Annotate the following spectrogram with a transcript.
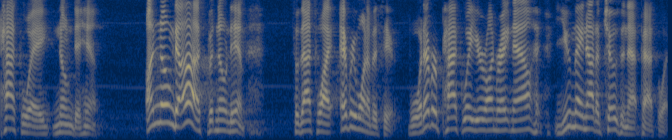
pathway known to Him. Unknown to us, but known to Him. So that's why every one of us here, whatever pathway you're on right now, you may not have chosen that pathway.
